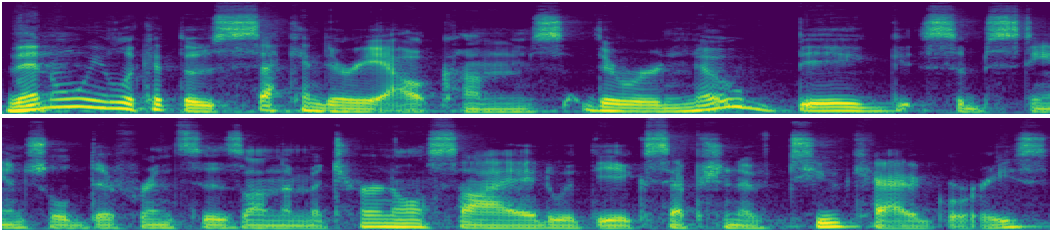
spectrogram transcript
Then, when we look at those secondary outcomes, there were no big substantial differences on the maternal side, with the exception of two categories.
